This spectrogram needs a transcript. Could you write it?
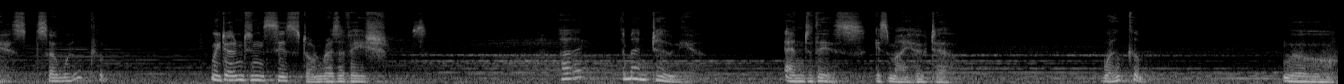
Guests are welcome. We don't insist on reservations. I am Antonia, and this is my hotel. Welcome. Oh,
